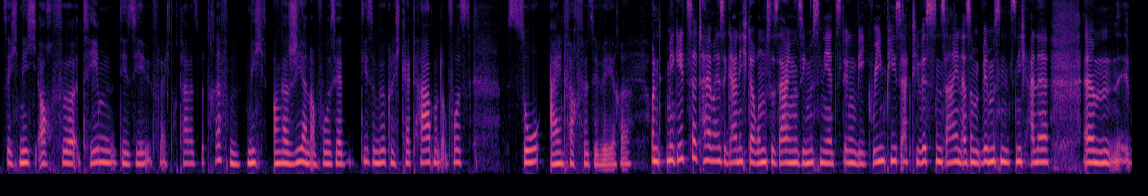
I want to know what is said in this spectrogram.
sich nicht auch für Themen, die sie vielleicht auch teilweise betreffen, nicht engagieren, obwohl sie ja diese Möglichkeit haben und obwohl es so einfach für sie wäre. Und mir geht es da teilweise gar nicht darum zu sagen, sie müssen jetzt irgendwie Greenpeace-Aktivisten sein. Also wir müssen jetzt nicht alle ähm,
